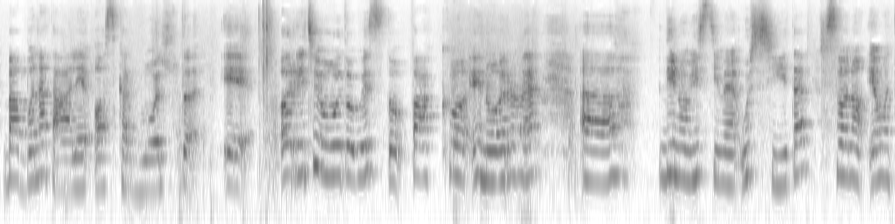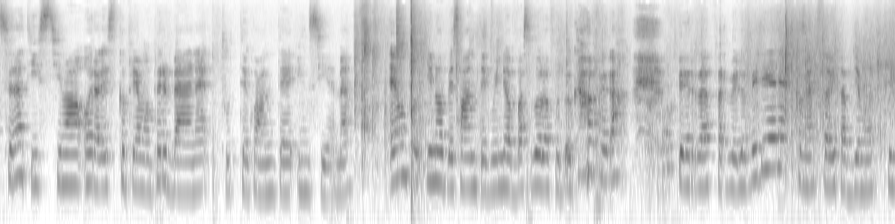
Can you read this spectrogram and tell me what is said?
Babbo Natale Oscar Bolt e ho ricevuto questo pacco enorme uh, di nuovissime uscite. Sono emozionatissima ora le scopriamo per bene tutte quante insieme. È un pochino pesante quindi ho abbassato la fotocamera per farvelo vedere. Come al solito abbiamo qui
